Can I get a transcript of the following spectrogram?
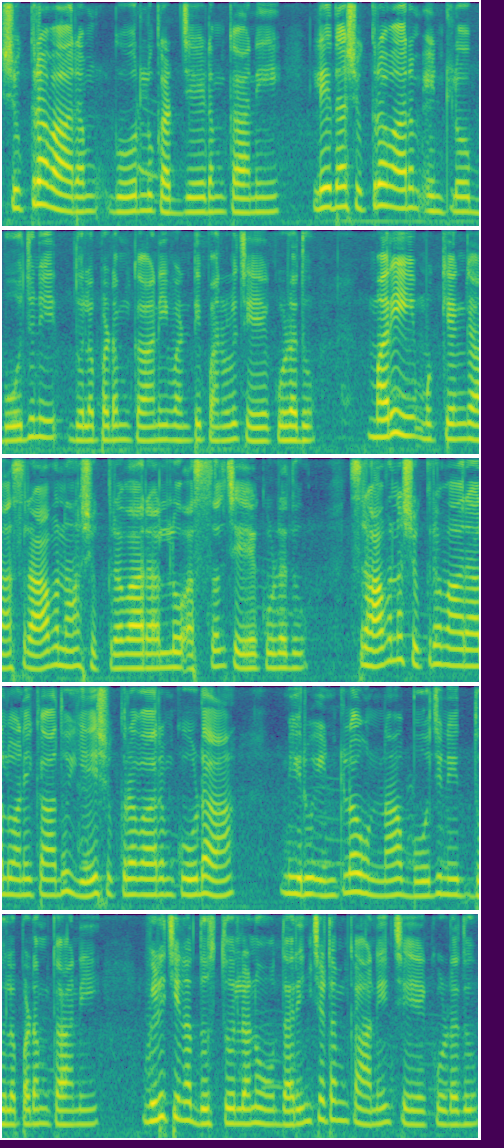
శుక్రవారం గోర్లు కట్ చేయడం కానీ లేదా శుక్రవారం ఇంట్లో భోజుని దులపడం కానీ వంటి పనులు చేయకూడదు. మరీ ముఖ్యంగా శ్రావణ శుక్రవారాల్లో అస్సలు చేయకూడదు. శ్రావణ శుక్రవారాలు అని కాదు ఏ శుక్రవారం కూడా మీరు ఇంట్లో ఉన్న భోజిని దులపడం కానీ విడిచిన దుస్తులను ధరించటం కానీ చేయకూడదు.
